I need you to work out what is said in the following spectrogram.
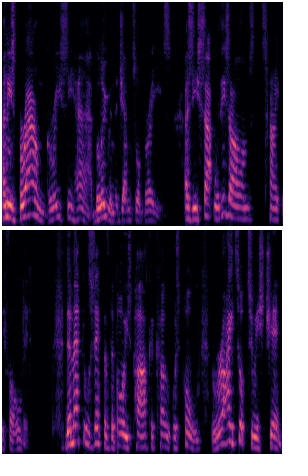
and his brown, greasy hair blew in the gentle breeze as he sat with his arms tightly folded. The metal zip of the boy's parka coat was pulled right up to his chin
